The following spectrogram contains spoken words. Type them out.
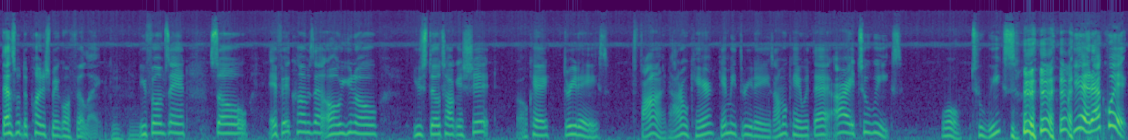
That's what the punishment going to feel like. Mm-hmm. You feel what I'm saying? So if it comes out, oh, you know, you still talking shit. Okay, three days. Fine. I don't care. Give me three days. I'm okay with that. All right, two weeks. Whoa, two weeks? yeah, that quick.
